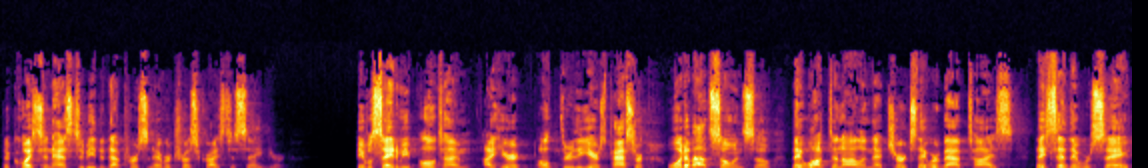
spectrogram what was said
the question has to be did that person ever trust Christ as Savior? People say to me all the time, I hear it all through the years, Pastor, what about so and so? They walked an aisle in that church, they were baptized, they said they were saved,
